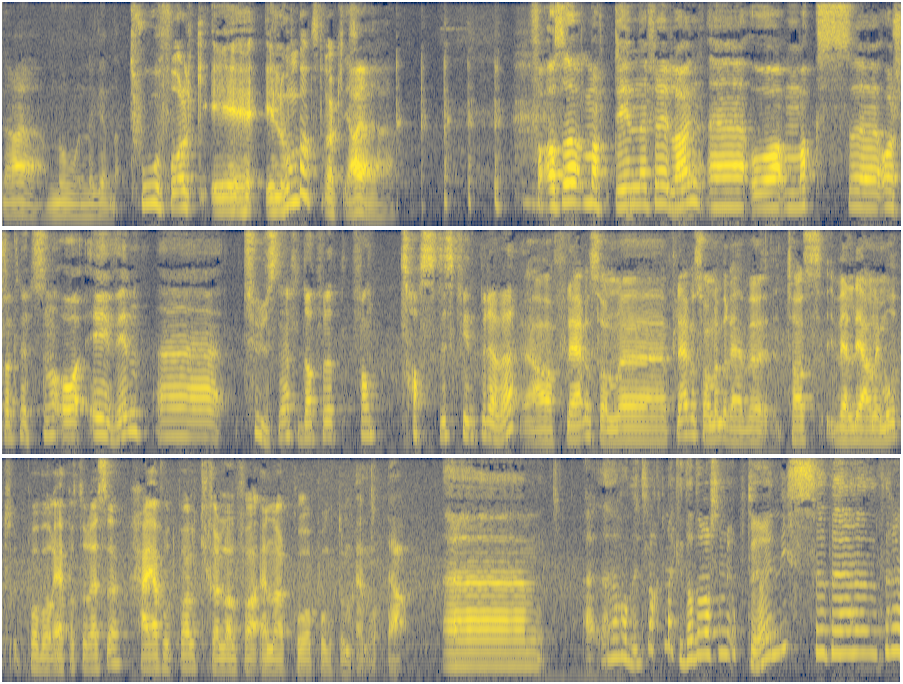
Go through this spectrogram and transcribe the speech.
Ja, ja, noen legender. To folk i, i Lombardsdrakt. Ja, ja, ja. For, altså, Martin Frøyland eh, og Max eh, Årstad Knutsen og Øyvind, eh, tusen hjertelig takk for et fantastisk fint brev. Ja, flere sånne, flere sånne brev tas veldig gjerne imot på vår e-postadresse heiafotballkrøllalfa.nrk.no. krøllalfa, nrk.no. Ja. Eh, jeg hadde ikke lagt merke til at det var så mye opptøyer i NIS. Det, det har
